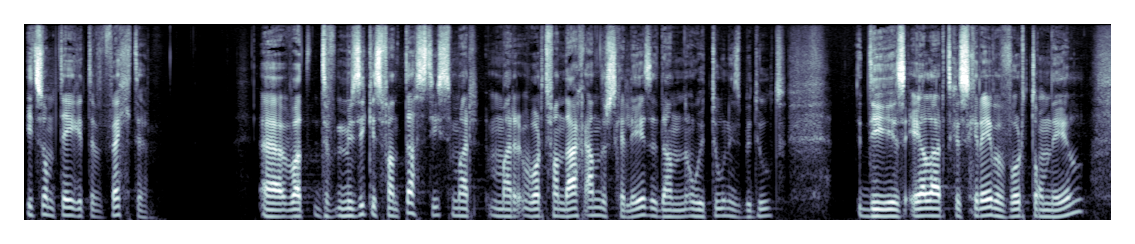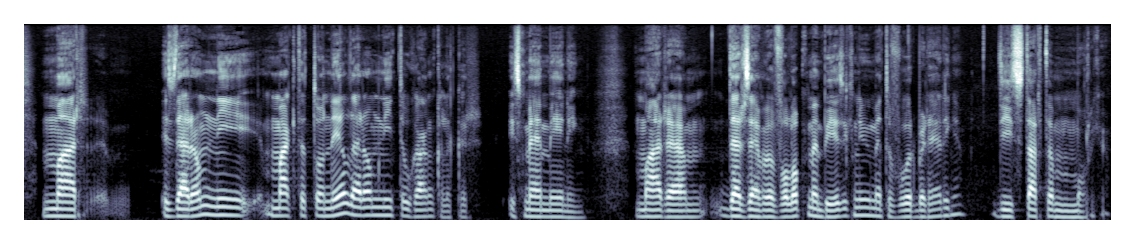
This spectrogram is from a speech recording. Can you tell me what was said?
iets om tegen te vechten. Uh, wat, de muziek is fantastisch, maar, maar wordt vandaag anders gelezen dan hoe het toen is bedoeld. Die is heel hard geschreven voor toneel, maar is daarom niet, maakt het toneel daarom niet toegankelijker, is mijn mening. Maar um, daar zijn we volop mee bezig nu met de voorbereidingen. Die starten morgen.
